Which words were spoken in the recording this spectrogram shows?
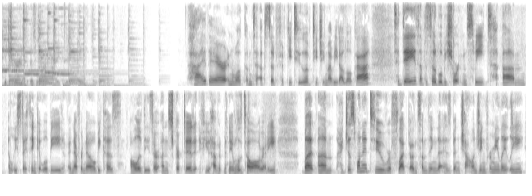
teachers is what I do. Hi there, and welcome to episode 52 of Teaching La Vida Loca. Today's episode will be short and sweet. Um, at least I think it will be. I never know because all of these are unscripted, if you haven't been able to tell already. But um, I just wanted to reflect on something that has been challenging for me lately,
